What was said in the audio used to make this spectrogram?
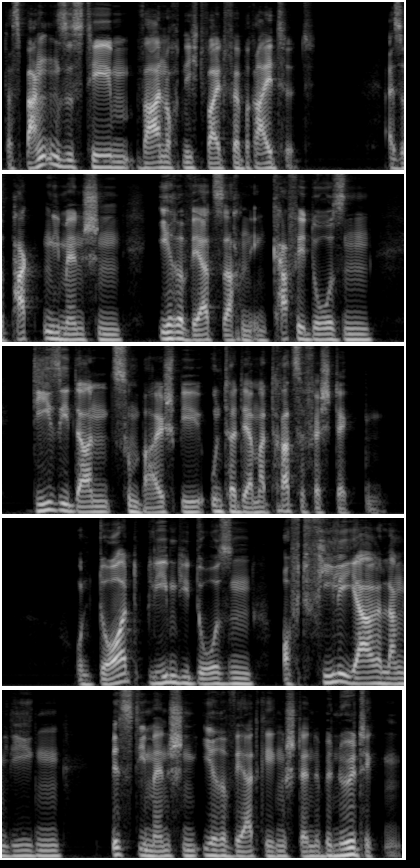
Das Bankensystem war noch nicht weit verbreitet. Also packten die Menschen ihre Wertsachen in Kaffeedosen, die sie dann zum Beispiel unter der Matratze versteckten. Und dort blieben die Dosen oft viele Jahre lang liegen, bis die Menschen ihre Wertgegenstände benötigten.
